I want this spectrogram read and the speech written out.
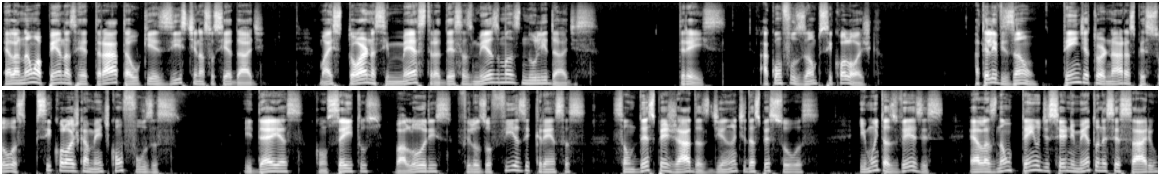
ela não apenas retrata o que existe na sociedade, mas torna-se mestra dessas mesmas nulidades. 3. A confusão psicológica. A televisão tende a tornar as pessoas psicologicamente confusas. Ideias, conceitos, valores, filosofias e crenças são despejadas diante das pessoas e muitas vezes elas não têm o discernimento necessário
